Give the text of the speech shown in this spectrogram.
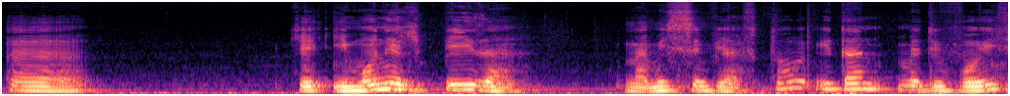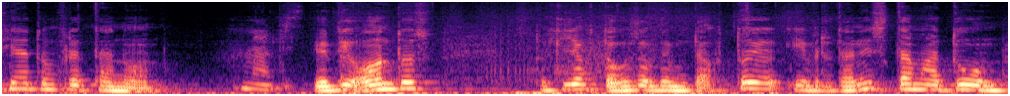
ε, και η μόνη ελπίδα να μην συμβεί αυτό ήταν με τη βοήθεια των Βρετανών. Μάλιστα. Γιατί όντως το 1878 οι Βρετανοί σταματούν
